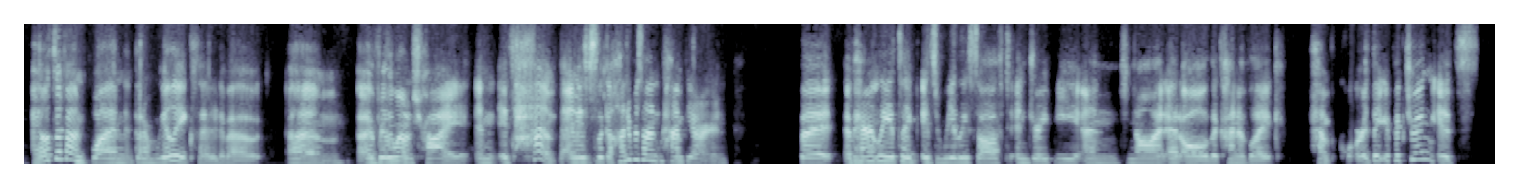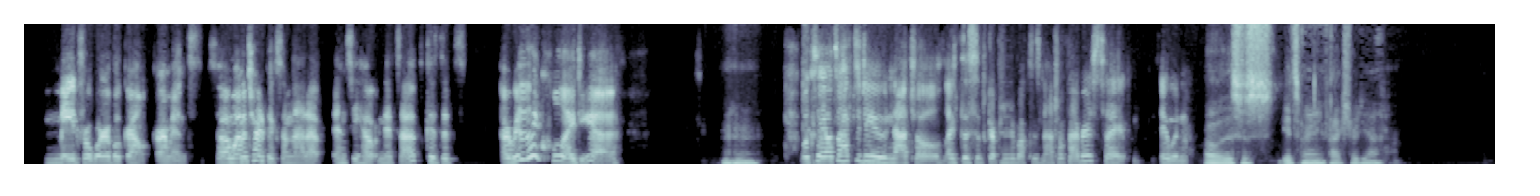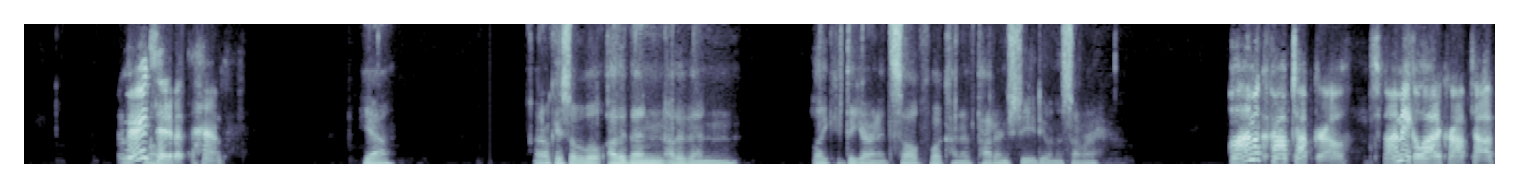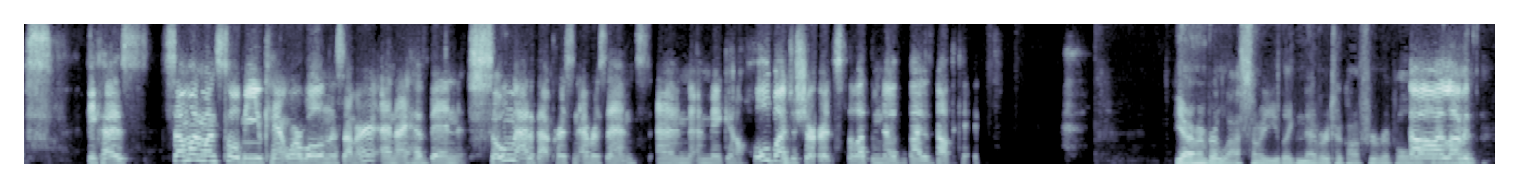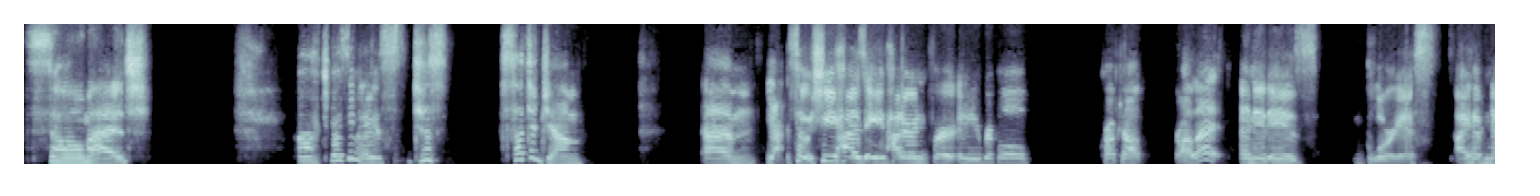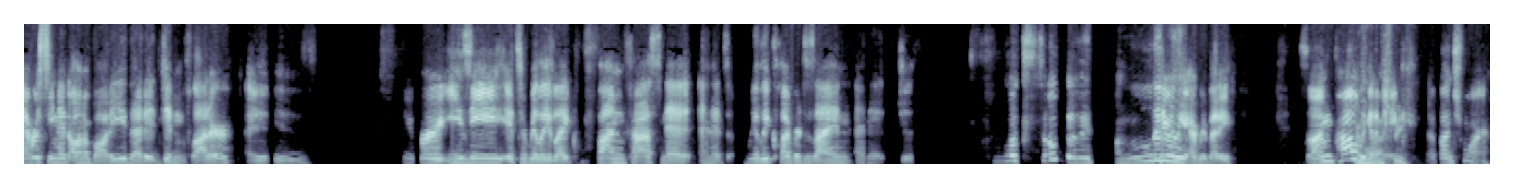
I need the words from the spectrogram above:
I also found one that I'm really excited about. Um, I really want to try, and it's hemp, and it's like 100% hemp yarn. But apparently, it's like it's really soft and drapey, and not at all the kind of like hemp cord that you're picturing. It's made for wearable gar- garments. So I want to try to pick some of that up and see how it knits up because it's a really cool idea. hmm Well, because I also have to do natural, like the subscription box is natural fibers, so I, it wouldn't. Oh, this is it's manufactured. Yeah, I'm very Well- excited about the hemp. yeah. Okay, so well, other than other than like the yarn itself, what kind of patterns do you do in the summer? Well, I'm a crop top girl, so I make a lot of crop tops because someone once told me you can't wear wool in the summer, and I have been so mad at that person ever since. And I'm making a whole bunch of shirts to let them know that, that is not the case. Yeah, I remember last summer you like never took off your ripple. Oh, I love it so much. Oh, Jessie May is just such a gem. Um, yeah, so she has a pattern for a ripple crop top bralette, and it is glorious. I have never seen it on a body that it didn't flatter. It is super easy. It's a really like fun, fast knit, and it's a really clever design, and it just looks so good on literally everybody. So I'm probably gonna make week, a bunch more.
